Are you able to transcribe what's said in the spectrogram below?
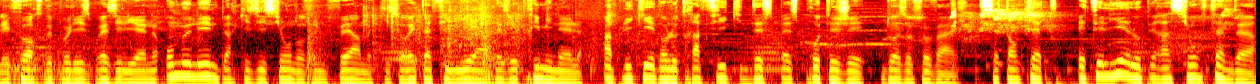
Les forces de police brésiliennes ont mené une perquisition dans une ferme qui serait affiliée à un réseau criminel impliqué dans le trafic d'espèces protégées d'oiseaux sauvages. Cette enquête était liée à l'opération Thunder,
